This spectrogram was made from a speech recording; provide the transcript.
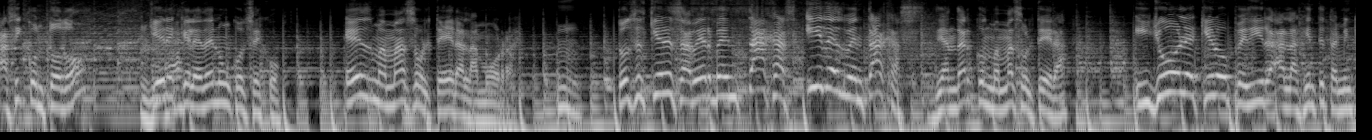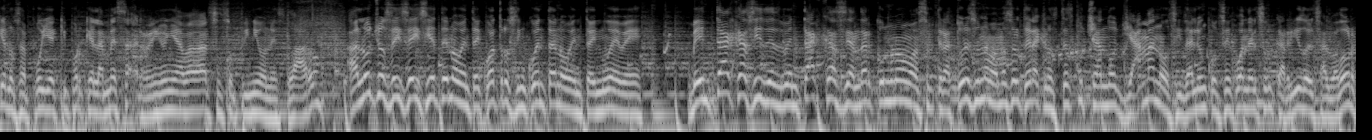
así con todo, quiere que le den un consejo. Es mamá soltera la morra. Mm. Entonces quiere saber ventajas y desventajas de andar con mamá soltera. Y yo le quiero pedir a la gente también que nos apoye aquí porque la mesa reñoña va a dar sus opiniones. Claro. Al 8667-945099. Ventajas y desventajas de andar con una mamá soltera. Tú eres una mamá soltera que nos está escuchando. Llámanos y dale un consejo a Nelson Carrillo del Salvador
